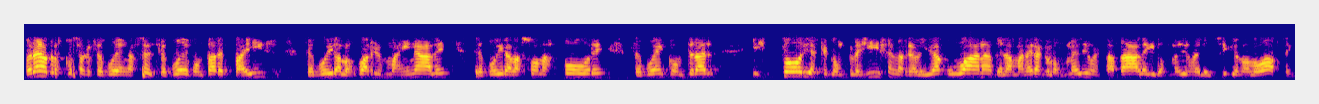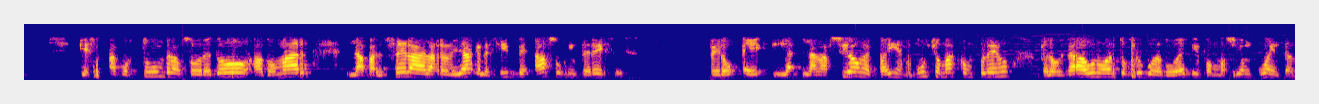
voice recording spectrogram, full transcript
pero hay otras cosas que se pueden hacer, se puede contar el país, se puede ir a los barrios marginales, se puede ir a las zonas pobres, se puede encontrar historias que complejicen la realidad cubana de la manera que los medios estatales y los medios del exilio no lo hacen, que acostumbran sobre todo a tomar la parcela de la realidad que les sirve a sus intereses, pero eh, la, la, nación, el país es mucho más complejo que lo que cada uno de estos grupos de poder de información cuentan.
